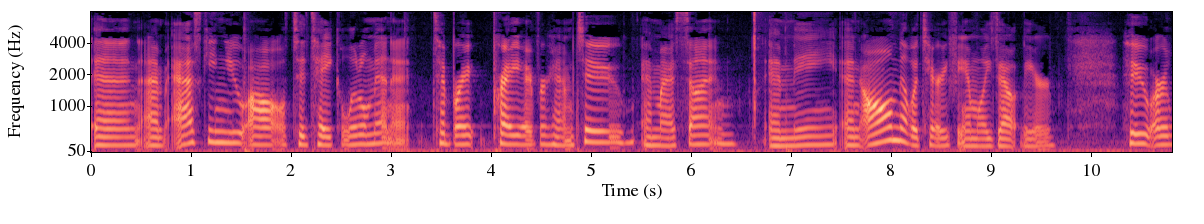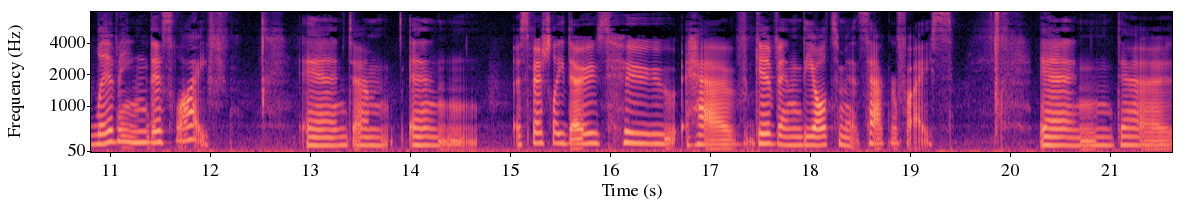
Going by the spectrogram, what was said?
And I'm asking you all to take a little minute to pray over him too, and my son, and me, and all military families out there who are living this life. And um, and especially those who have given the ultimate sacrifice. And uh,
